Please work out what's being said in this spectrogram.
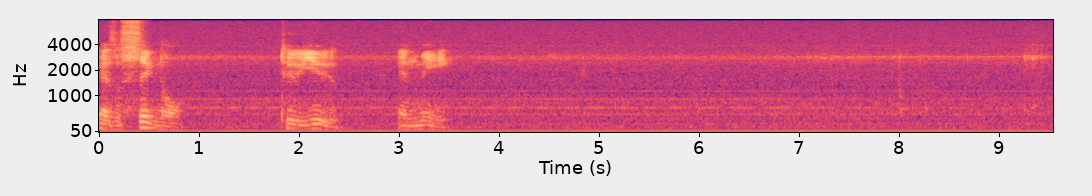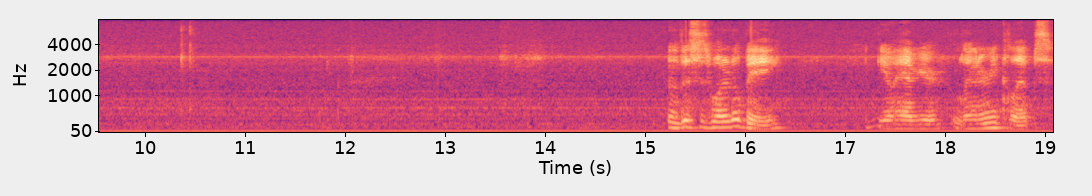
as a signal to you and me. So this is what it'll be. You'll have your lunar eclipse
